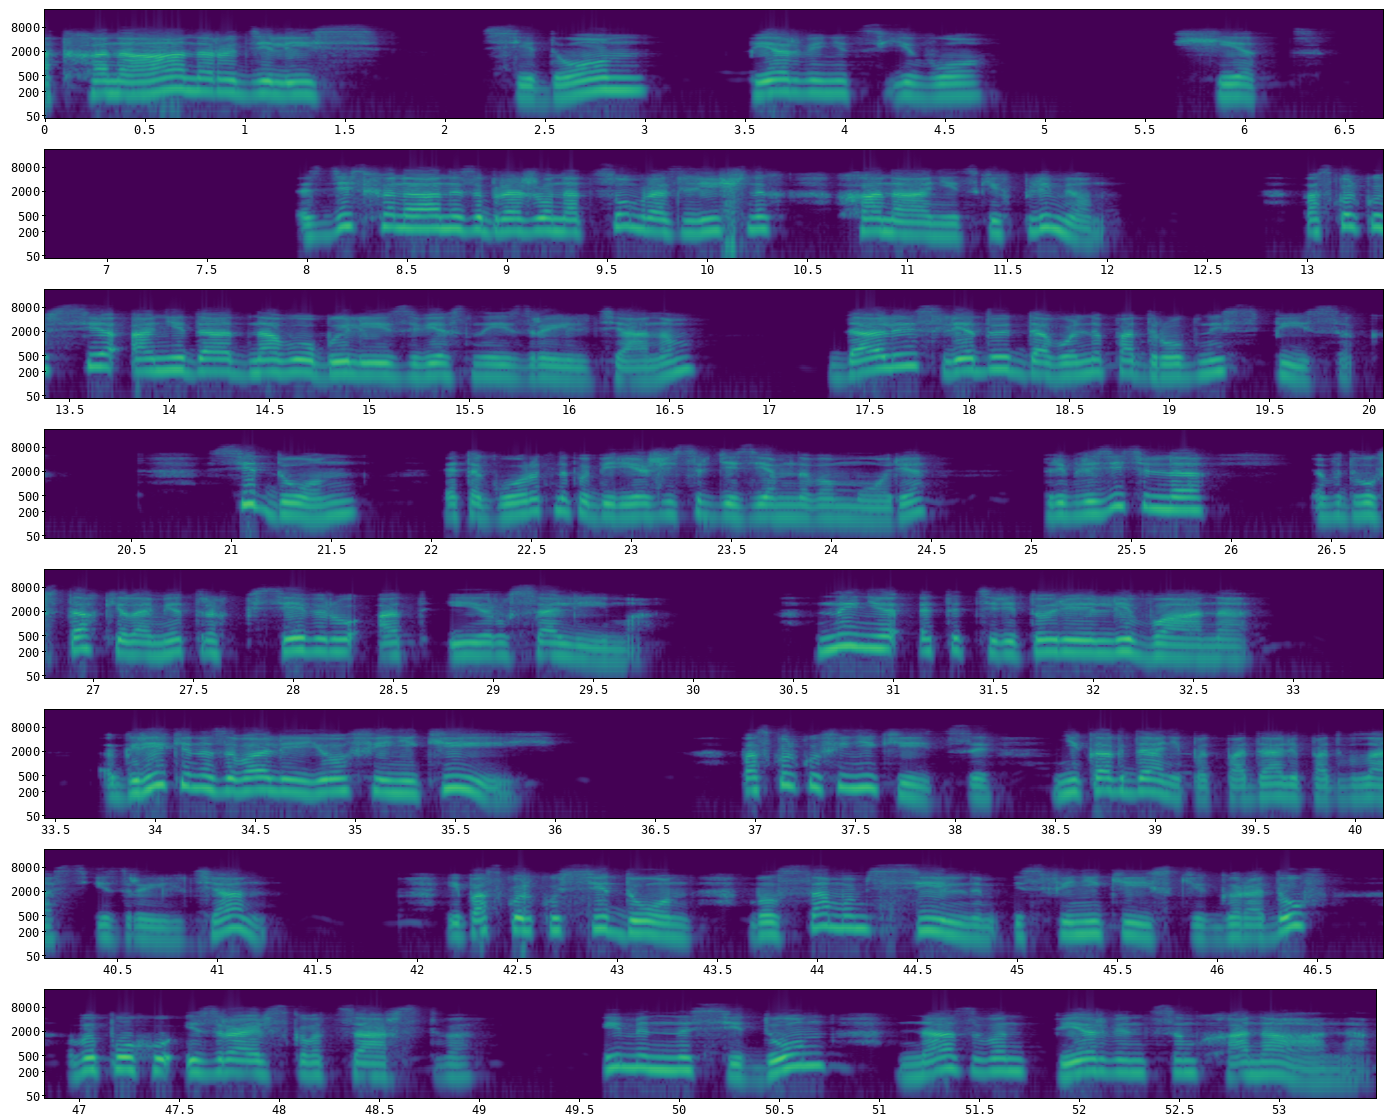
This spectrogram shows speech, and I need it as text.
От Ханаана родились Сидон, первенец его, Хет. Здесь Ханаан изображен отцом различных ханаанитских племен. Поскольку все они до одного были известны израильтянам, далее следует довольно подробный список. Сидон – это город на побережье Средиземного моря, приблизительно в 200 километрах к северу от Иерусалима. Ныне это территория Ливана. Греки называли ее Финикией. Поскольку финикийцы никогда не подпадали под власть израильтян, и поскольку Сидон был самым сильным из финикийских городов в эпоху Израильского царства, именно Сидон назван первенцем Ханаана.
